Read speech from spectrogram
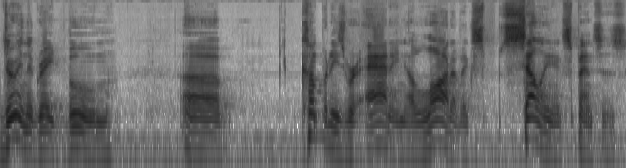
during the great boom, uh, companies were adding a lot of ex- selling expenses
